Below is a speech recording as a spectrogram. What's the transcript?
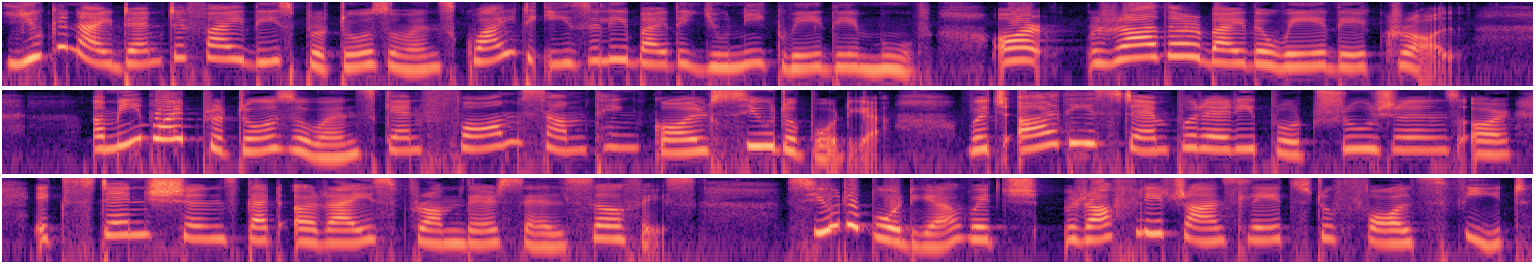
You can identify these protozoans quite easily by the unique way they move, or rather by the way they crawl. Amoeboid protozoans can form something called pseudopodia, which are these temporary protrusions or extensions that arise from their cell surface. Pseudopodia, which roughly translates to false feet,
